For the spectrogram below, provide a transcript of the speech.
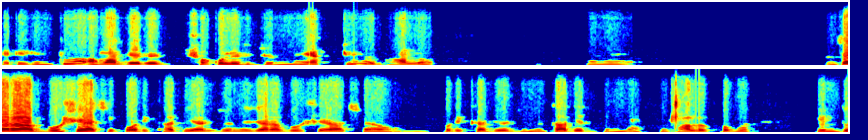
এটি কিন্তু আমাদের সকলের জন্য একটি ভালো মানে যারা বসে আছে পরীক্ষা দেওয়ার জন্য, যারা বসে আছে পরীক্ষা দেওয়ার জন্য, তাদের জন্য একটি ভালো খবর। কিন্তু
